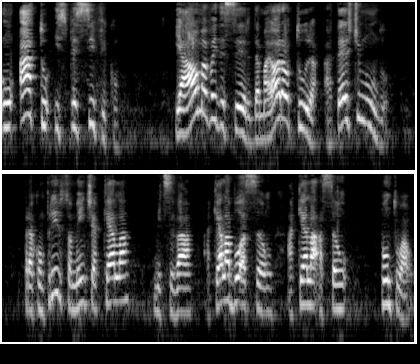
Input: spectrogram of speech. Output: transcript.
um ato específico. E a alma vai descer da maior altura até este mundo para cumprir somente aquela mitzvah, aquela boa ação, aquela ação pontual.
